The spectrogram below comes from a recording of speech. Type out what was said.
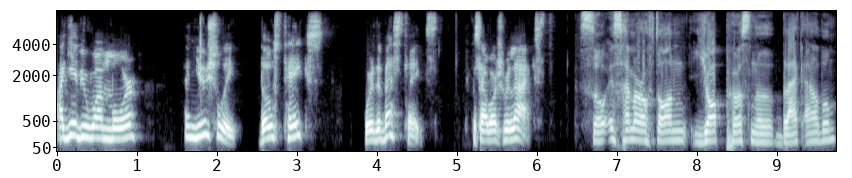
I gave you one more. And usually those takes were the best takes because I was relaxed. So is Hammer of Dawn your personal black album?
